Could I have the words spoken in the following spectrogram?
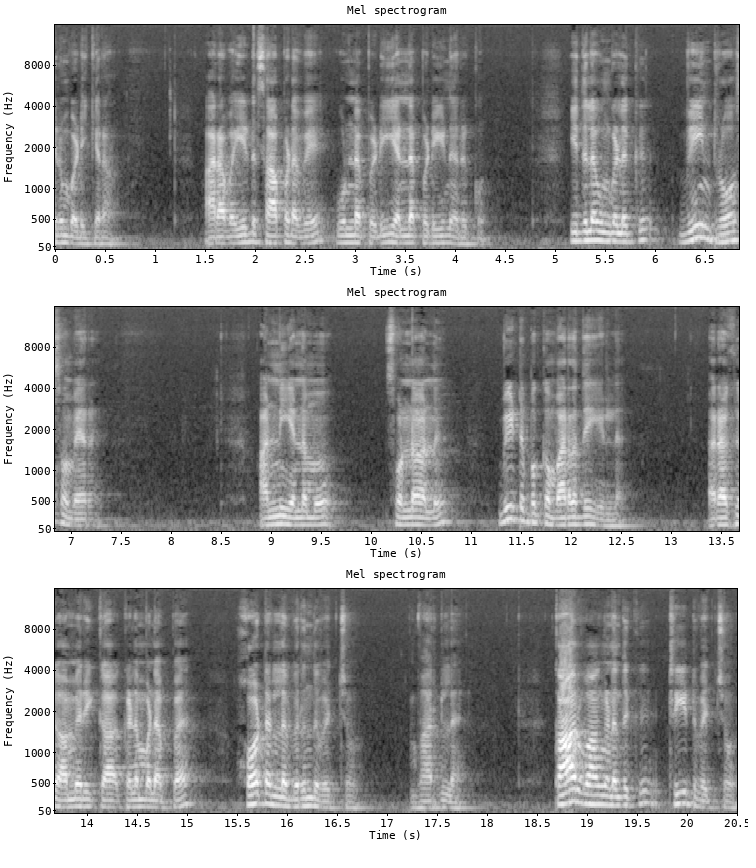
இரும்படிக்கிறான் அரை வயிறு சாப்பிடவே உண்ணப்பிடி எண்ணப்பிடின்னு இருக்கும். இதில் உங்களுக்கு வீண் ரோசம் வேற. அண்ணி என்னமோ சொன்னான்னு வீட்டு பக்கம் வர்றதே இல்லை. ரகு அமெரிக்கா கிளம்பினப்ப ஹோட்டலில் விருந்து வச்சோம். வரல. கார் வாங்கினதுக்கு ட்ரீட் வச்சோம்.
